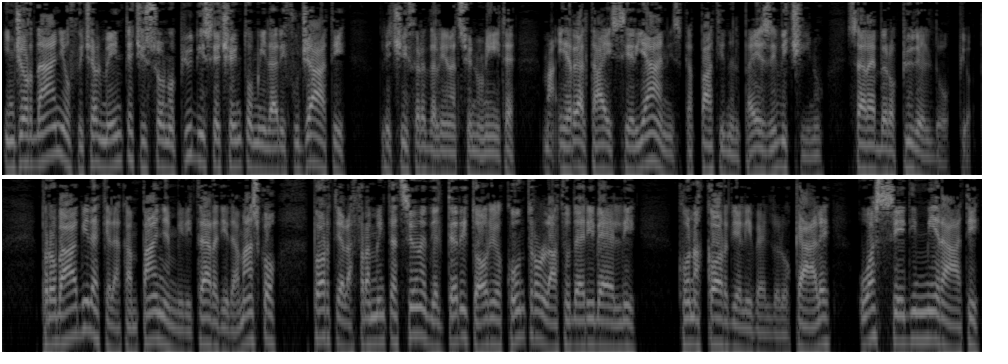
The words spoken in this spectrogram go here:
In Giordania ufficialmente ci sono più di 600.000 rifugiati, le cifre delle Nazioni Unite, ma in realtà i siriani scappati nel paese vicino sarebbero più del doppio. Probabile che la campagna militare di Damasco porti alla frammentazione del territorio controllato dai ribelli, con accordi a livello locale o assedi mirati,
